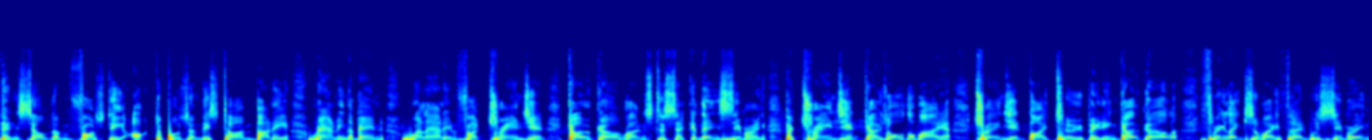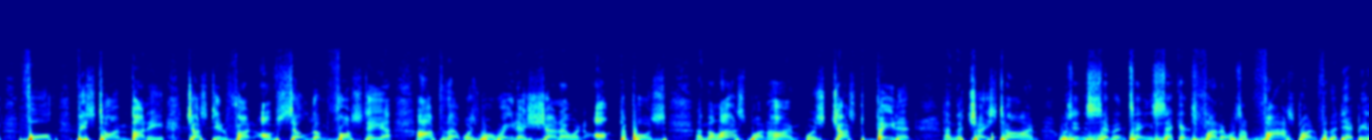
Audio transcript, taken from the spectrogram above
then Seldom Frosty, Octopus, and this time Buddy rounding the bend. Well out in front, Transient. Go Girl runs to second, then Simmering, but Transient goes all the way. Transient by two, beating Go Girl. Three lengths away, third was Simmering. Fourth, this time Buddy, just in front of Seldom Frosty. After that was Marina Shadow and Octopus, and the last one home was just beat it, and the chase time was in 17 seconds flat. It was a fast run for the debut.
